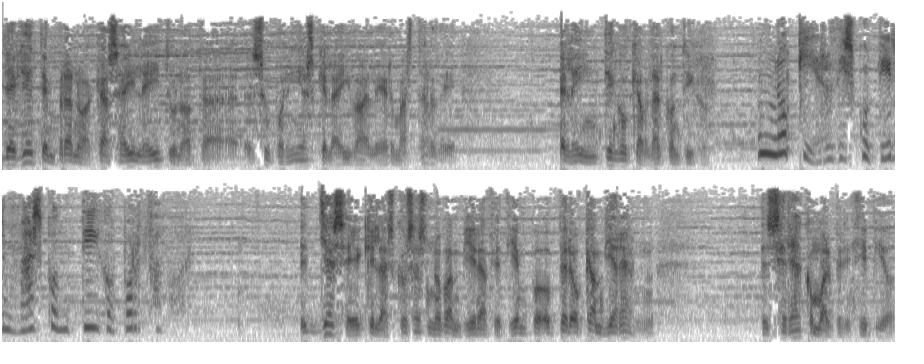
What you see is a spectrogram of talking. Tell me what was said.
Llegué temprano a casa y leí tu nota. Suponías que la iba a leer más tarde. Elaine, tengo que hablar contigo. No quiero discutir más contigo, por favor. Ya sé que las cosas no van bien hace tiempo, pero cambiarán. Será como al principio.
